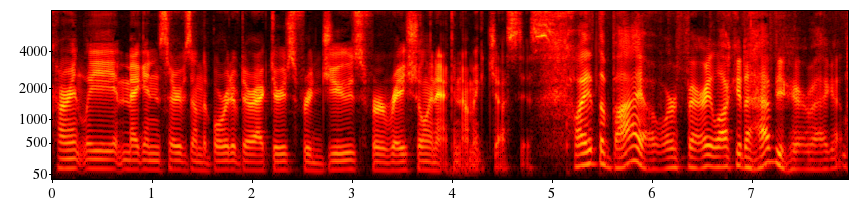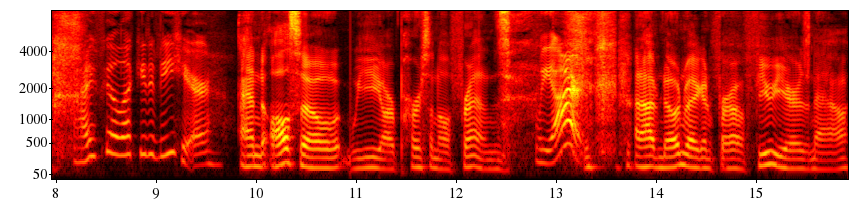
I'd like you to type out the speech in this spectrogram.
Currently, Megan serves on the board of directors for Jews for Racial and Economic Justice. Quite the bio. We're very lucky to have you here, Megan. I feel lucky to be here. And also, we are personal friends. We are. and I've known Megan for a few years now,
